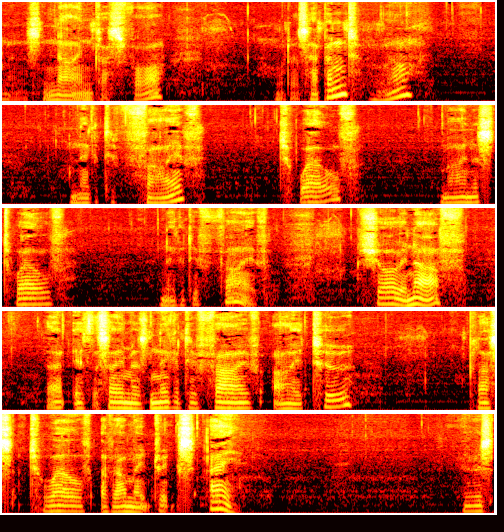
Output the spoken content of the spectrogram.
Minus 9 plus 4. What has happened? Well, negative 5, 12, minus 12, negative 5. Sure enough, that is the same as negative 5 I2 plus 12 of our matrix A. There is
